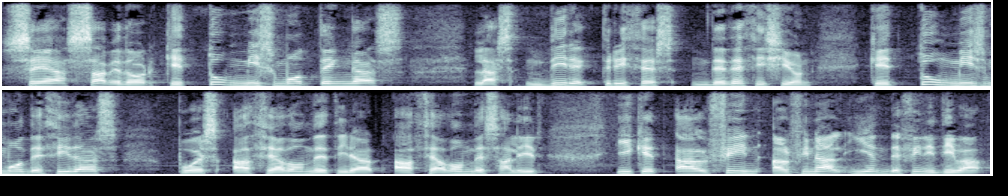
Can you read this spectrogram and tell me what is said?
seas sabedor, que tú mismo tengas las directrices de decisión, que tú mismo decidas pues hacia dónde tirar, hacia dónde salir y que al fin, al final y en definitiva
